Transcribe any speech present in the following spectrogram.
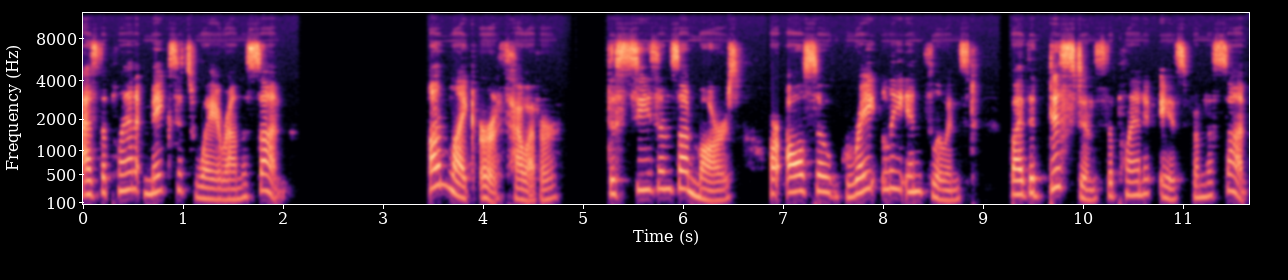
as the planet makes its way around the Sun. Unlike Earth, however, the seasons on Mars are also greatly influenced by the distance the planet is from the Sun.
